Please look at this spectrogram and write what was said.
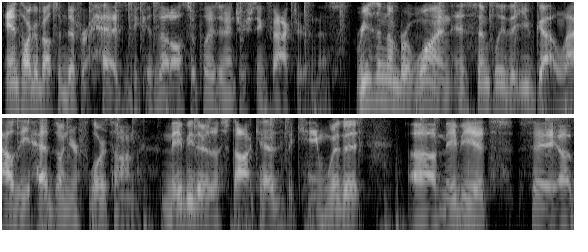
and talk about some different heads because that also plays an interesting factor in this. Reason number one is simply that you've got lousy heads on your floor tom. Maybe they're the stock heads that came with it. Uh, maybe it's, say, a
